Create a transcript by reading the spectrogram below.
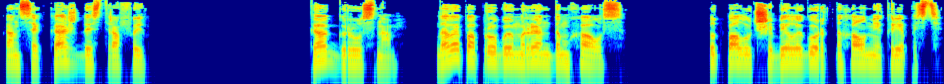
в конце каждой строфы. Как грустно. Давай попробуем Рэндом Хаус. Тут получше белый город на холме, крепость.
